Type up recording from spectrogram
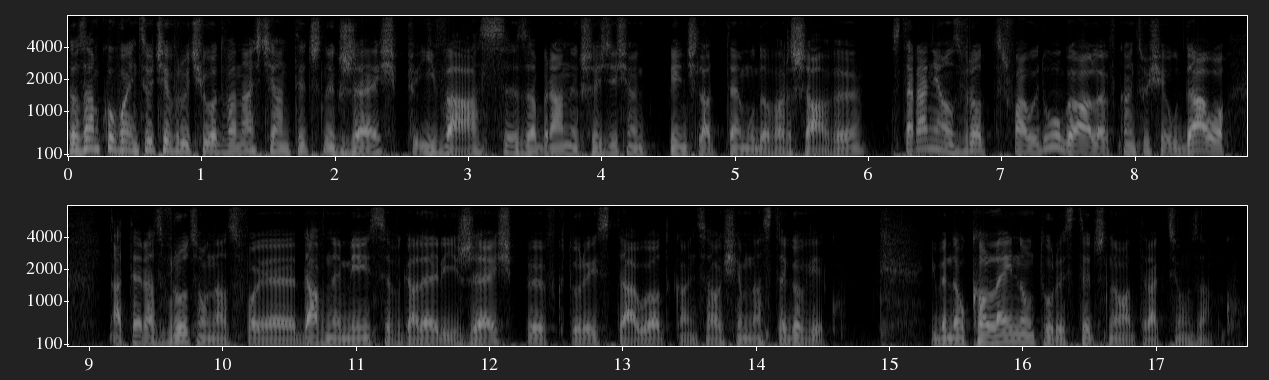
Do zamku w Łańcucie wróciło 12 antycznych rzeźb i was, zabranych 65 lat temu do Warszawy. Starania o zwrot trwały długo, ale w końcu się udało, a teraz wrócą na swoje dawne miejsce w galerii rzeźb, w której stały od końca XVIII wieku. I będą kolejną turystyczną atrakcją zamku.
